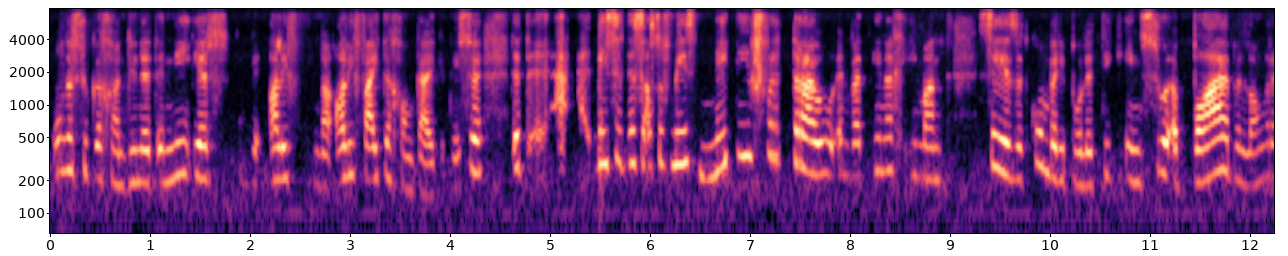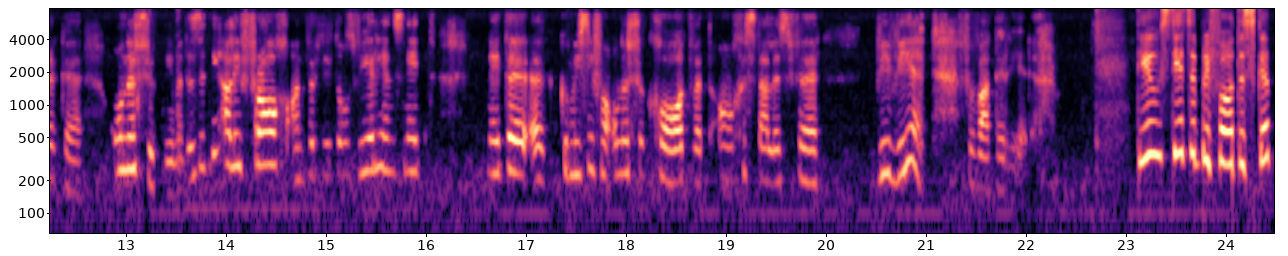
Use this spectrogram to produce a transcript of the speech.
ondersoeke gaan doen het en nie eers al die na al die feite gaan kyk het nie. So dit eh, eh, mense dis asof mense net nie vertrou in wat enige iemand sê as dit kom by die politiek en so 'n baie belangrike ondersoek nie. Want as dit nie al die vrae geantwoord het ons weer eens net net 'n kommissie van ondersoek gehad wat aangestel is vir wie weet vir watter rede. Die steeds 'n private skip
